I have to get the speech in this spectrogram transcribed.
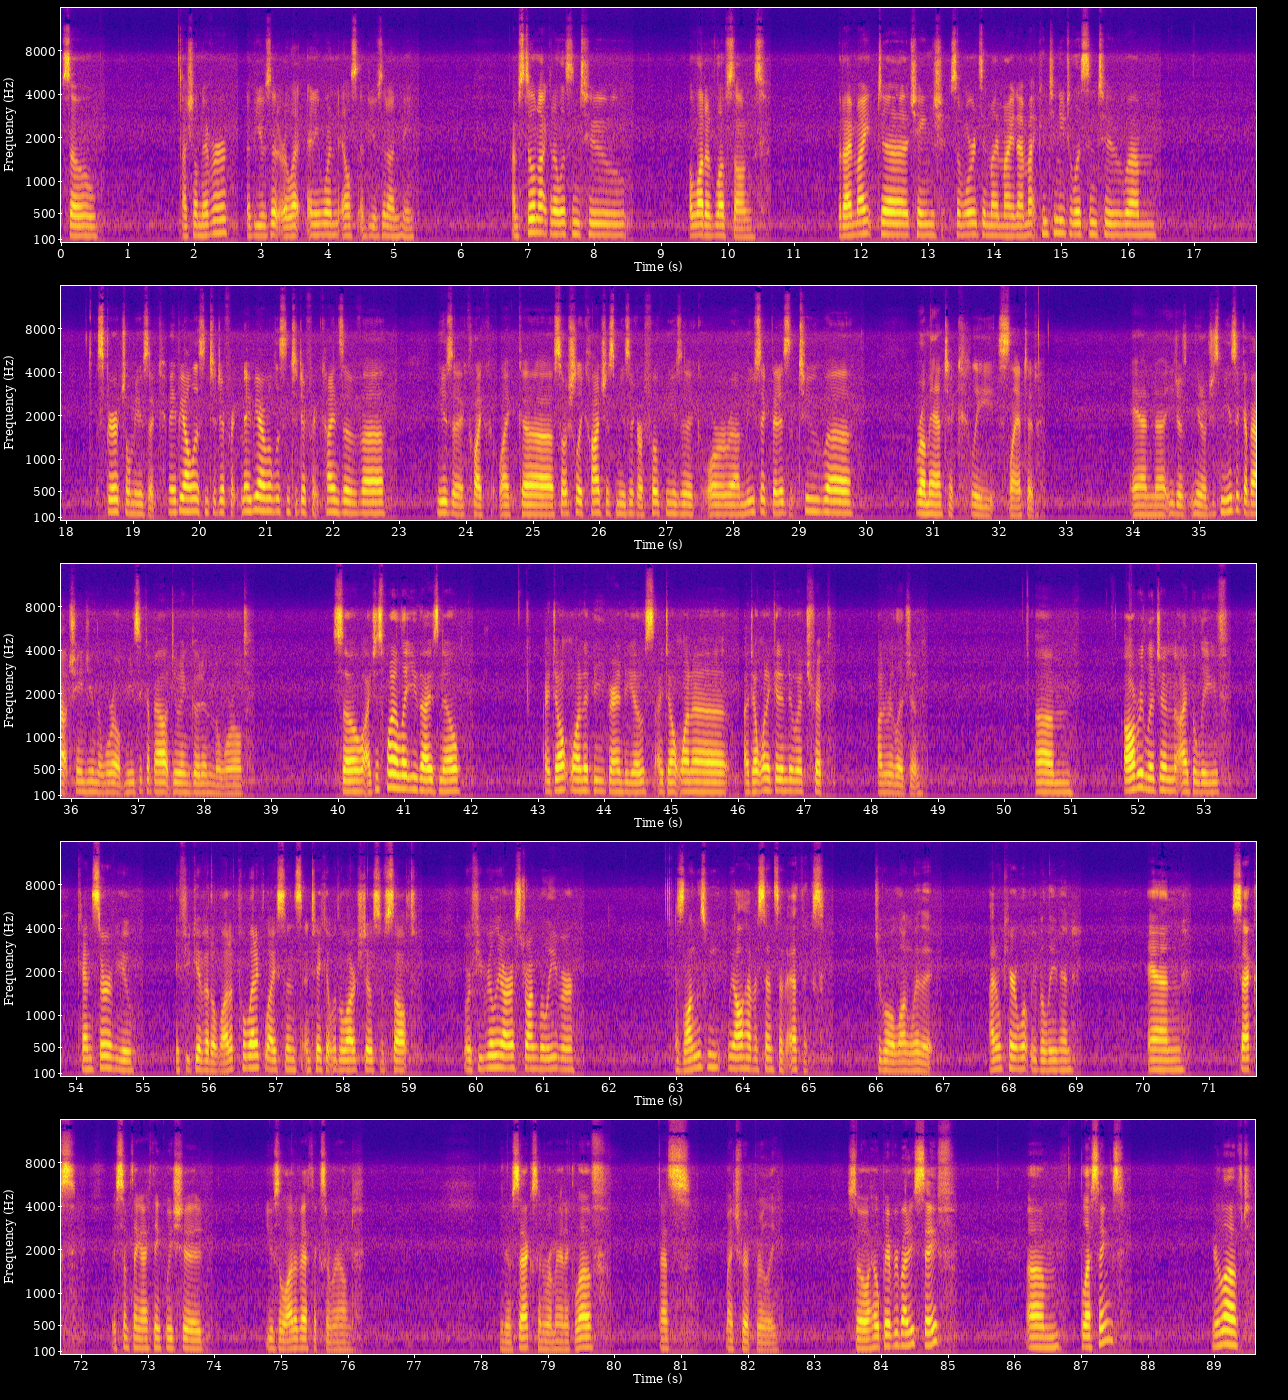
So I shall never abuse it or let anyone else abuse it on me. I'm still not going to listen to a lot of love songs, but I might uh, change some words in my mind. I might continue to listen to um, spiritual music. Maybe I'll listen to different. Maybe I will listen to different kinds of uh, music, like like uh, socially conscious music or folk music or uh, music that isn't too uh, romantically slanted. And uh, you just you know just music about changing the world, music about doing good in the world. So I just want to let you guys know. I don't want to be grandiose. I don't want to. I don't want to get into a trip on religion. Um, all religion, I believe, can serve you if you give it a lot of poetic license and take it with a large dose of salt. Or if you really are a strong believer, as long as we, we all have a sense of ethics to go along with it. I don't care what we believe in. And sex is something I think we should use a lot of ethics around you know, sex and romantic love. That's my trip, really. So I hope everybody's safe. Um, blessings. You're loved.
